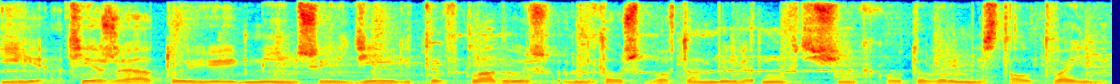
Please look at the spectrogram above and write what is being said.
и те же, а то и меньшие деньги ты вкладываешь для того, чтобы автомобиль ну, в течение какого-то времени стал твоим.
